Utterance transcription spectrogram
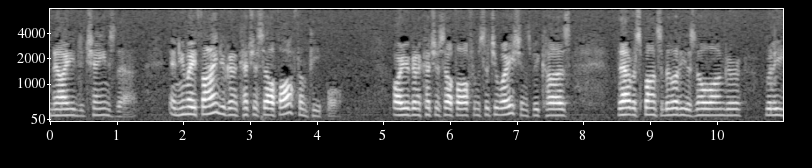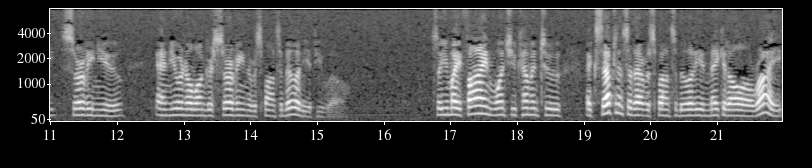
Now I need to change that. And you may find you're going to cut yourself off from people, or you're going to cut yourself off from situations because that responsibility is no longer really serving you, and you are no longer serving the responsibility, if you will. So you may find once you come into acceptance of that responsibility and make it all all right,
